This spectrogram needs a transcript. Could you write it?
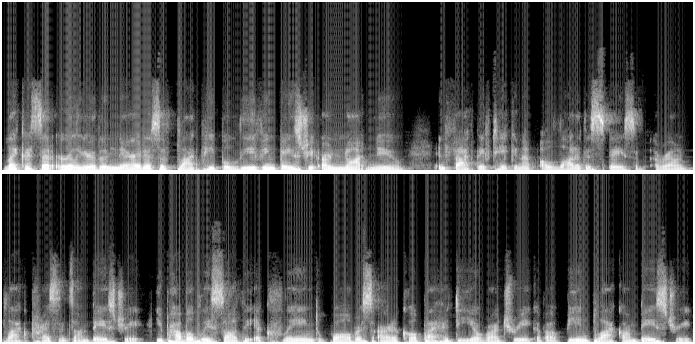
Like I said earlier, the narratives of Black people leaving Bay Street are not new. In fact, they've taken up a lot of the space around Black presence on Bay Street. You probably saw the acclaimed Walrus article by Hadiya Roderique about being Black on Bay Street.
